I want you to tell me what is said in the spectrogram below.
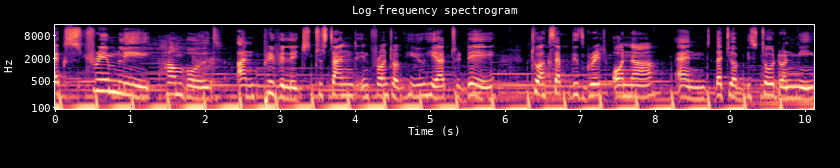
Extremely humbled and privileged to stand in front of you here today to accept this great honor and that you have bestowed on me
